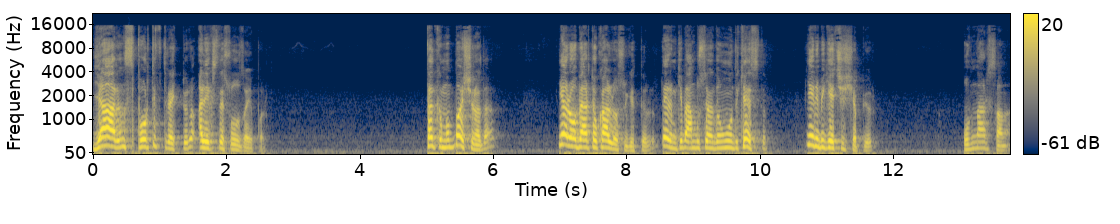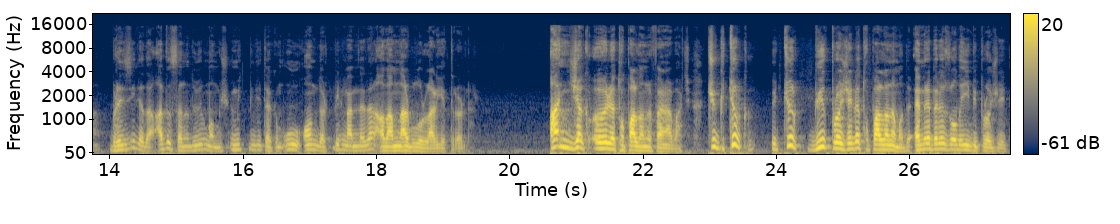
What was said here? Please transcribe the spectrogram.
Yarın sportif direktörü Alex de Souza yaparım. Takımın başına da ya Roberto Carlos'u getiririm. Derim ki ben bu seneden umudu kestim. Yeni bir geçiş yapıyorum. Onlar sana Brezilya'da adı sana duyulmamış Ümit Milli Takım U14 bilmem neden adamlar bulurlar getirirler. Ancak öyle toparlanır Fenerbahçe. Çünkü Türk Türk büyük projeyle toparlanamadı. Emre Belözoğlu iyi bir projeydi.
